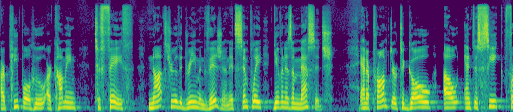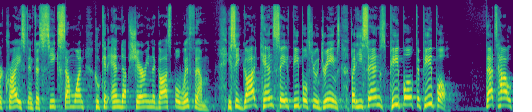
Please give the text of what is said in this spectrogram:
are people who are coming to faith not through the dream and vision. It's simply given as a message and a prompter to go out and to seek for Christ and to seek someone who can end up sharing the gospel with them. You see, God can save people through dreams, but He sends people to people. That's how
